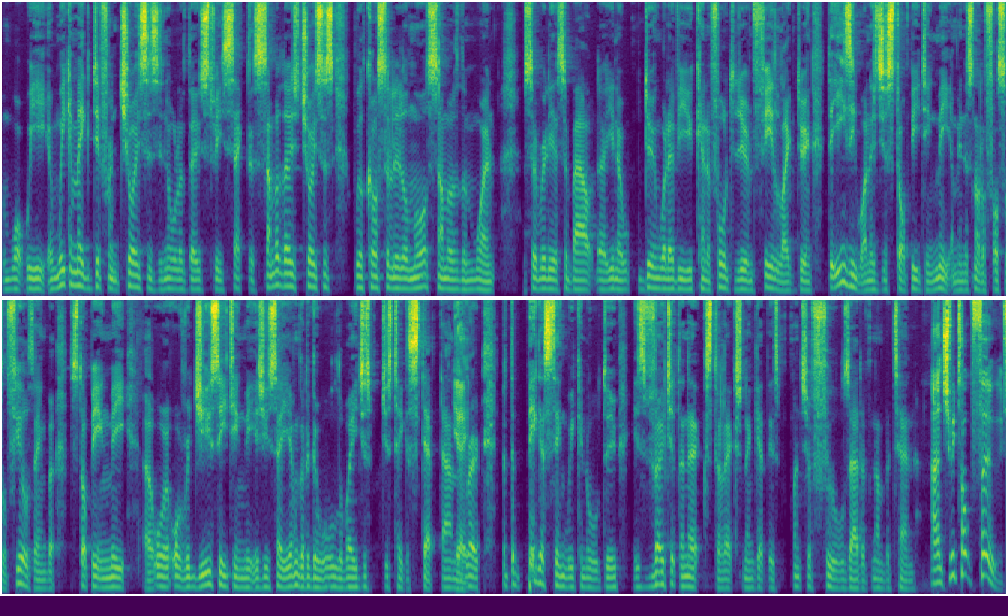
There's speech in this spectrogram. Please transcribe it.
and what we eat. And we can make different choices in all of those three sectors. Some of those choices will cost a little more, some of them won't. So, really, it's about, uh, you know, doing whatever you can afford to do and feel like doing. The easy one is just stop eating meat. I mean, it's not a fossil fuel thing, but stop eating meat uh, or, or reduce eating meat, as you say. You haven't got to go all the way. Just just take a step down yeah. the road. But the biggest thing we can all do is vote at the next election and get this bunch of fools out of number ten. And should we talk food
